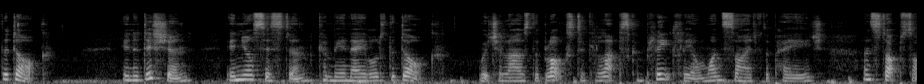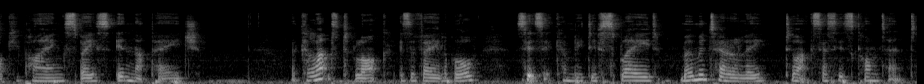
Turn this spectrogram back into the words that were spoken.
The dock. In addition, in your system can be enabled the dock, which allows the blocks to collapse completely on one side of the page and stops occupying space in that page. A collapsed block is available since it can be displayed momentarily to access its content.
